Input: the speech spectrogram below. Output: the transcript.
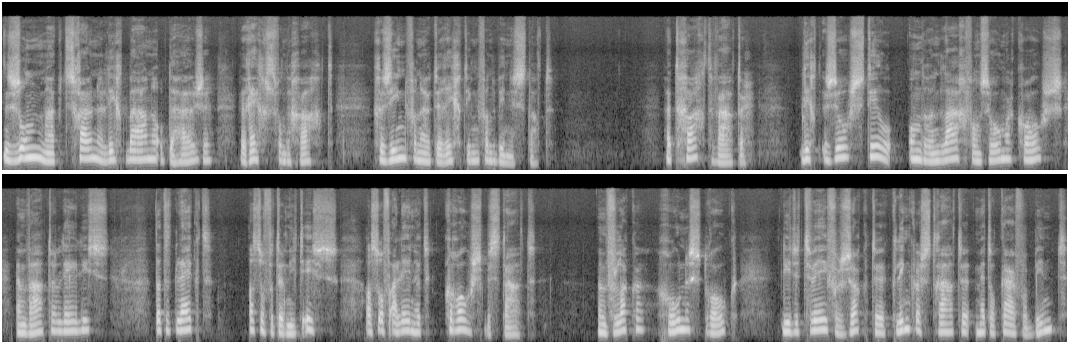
De zon maakt schuine lichtbanen op de huizen rechts van de gracht, gezien vanuit de richting van de binnenstad. Het grachtwater ligt zo stil onder een laag van zomerkroos en waterlelies dat het lijkt alsof het er niet is, alsof alleen het kroos bestaat. Een vlakke groene strook die de twee verzakte klinkerstraten met elkaar verbindt,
